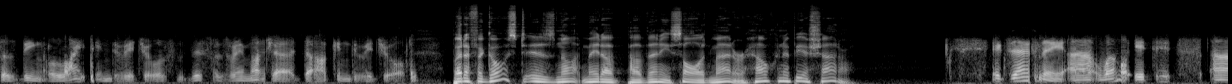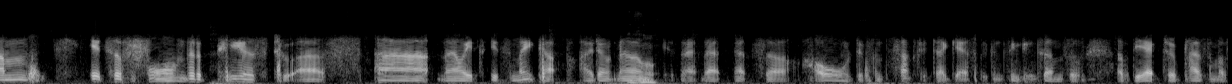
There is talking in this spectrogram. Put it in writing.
as being light individuals. This was very much a dark individual. But if a ghost is not made up of any solid matter, how can it be a shadow? Exactly. Uh, well, it, it's um, it's a form that appears to us. Uh, now, it, its makeup, I don't know. That that that's a whole different subject, I guess. We can think in terms of, of the ectoplasm of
